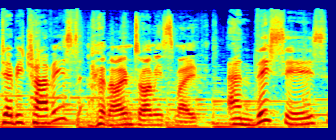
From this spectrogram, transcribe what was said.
I'm Debbie Travis. And I'm Tommy Smythe. And this is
